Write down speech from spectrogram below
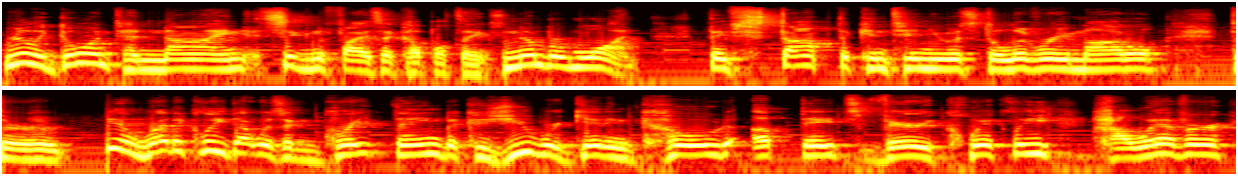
Really, going to 9 signifies a couple things. Number one, they've stopped the continuous delivery model. They're Theoretically, that was a great thing because you were getting code updates very quickly. However,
